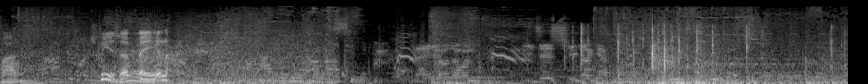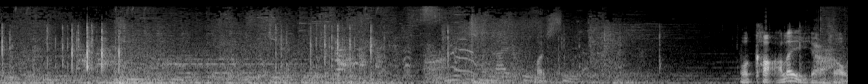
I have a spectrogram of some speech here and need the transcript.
完了，翠神没了。我卡了一下，稍微。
